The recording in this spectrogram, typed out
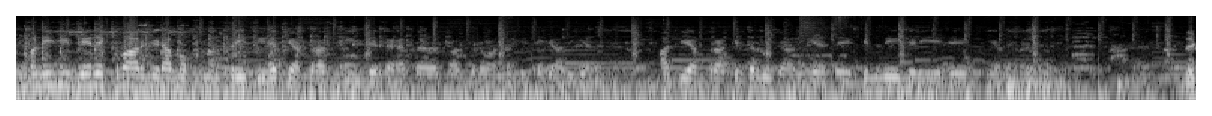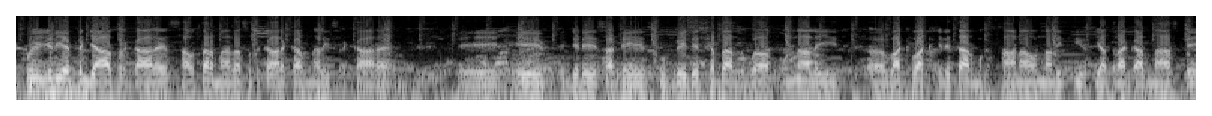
ਅੱਜ ਮੰਨੀ ਜੀ, ਫਿਰ ਇੱਕ ਵਾਰ ਜਿਹੜਾ ਮੁੱਖ ਮੰਤਰੀ ਤੀਰਥ ਯਾਤਰਾ ਸਕੀਮ ਦੇ ਤਹਿਤ ਬੱਸ ਰਵਾਨਾ ਕੀਤੀ ਜਾ ਰਹੀ ਹੈ। ਅੱਜ ਇਹ ਯਾਤਰਾ ਕਿੱਧਰ ਨੂੰ ਜਾ ਰਹੀ ਹੈ ਤੇ ਕਿੰਨੀ ਜਿਹੜੀ ਇਹ ਯਾਤਰਾ ਦੇਖੋ ਜੀ, ਜਿਹੜੀ ਇਹ ਪੰਜਾਬ ਸਰਕਾਰ ਹੈ, ਸਭ ਧਰਮਾਂ ਦਾ ਸਤਿਕਾਰ ਕਰਨ ਵਾਲੀ ਸਰਕਾਰ ਹੈ। ਤੇ ਇਹ ਜਿਹੜੇ ਸਾਡੇ ਸੂਬੇ ਦੇ ਸ਼ਰਧਾਲੂ ਆ, ਉਹਨਾਂ ਲਈ ਵੱਖ-ਵੱਖ ਜਿਹੜੇ ਧਾਰਮਿਕ ਸਥਾਨ ਆ, ਉਹਨਾਂ ਦੀ ਤੀਰਥ ਯਾਤਰਾ ਕਰਨ ਵਾਸਤੇ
